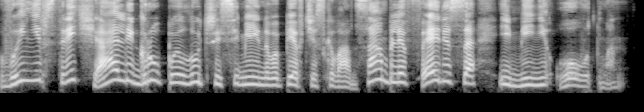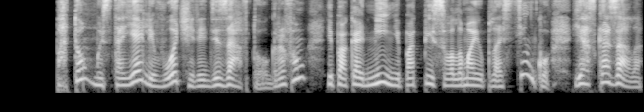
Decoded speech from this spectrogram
вы не встречали группы лучше семейного певческого ансамбля Ферриса и Мини Оутман. Потом мы стояли в очереди за автографом, и пока Мини подписывала мою пластинку, я сказала,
